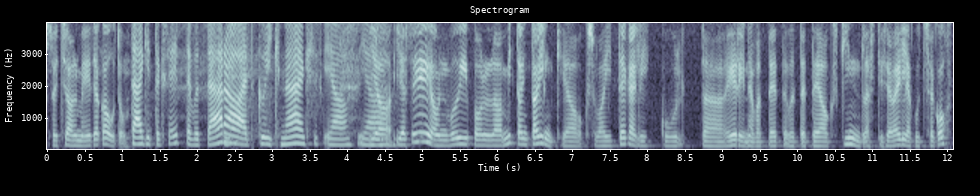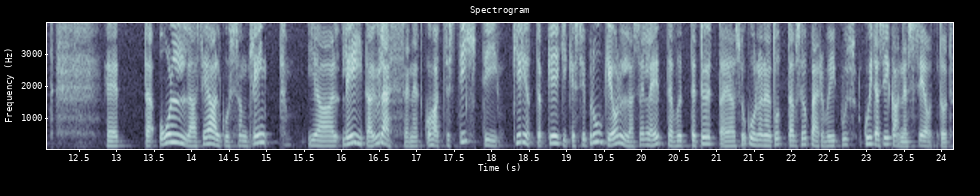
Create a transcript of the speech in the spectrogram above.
sotsiaalmeedia kaudu. räägitakse ettevõtte ära, et kõik näeksid ja, ja ja, ja see on võib-olla mitte ainult Tallinki jaoks, vaid tegelikult äh, erinevate ettevõtete jaoks kindlasti see väljakutse koht, et olla seal, kus on klient, ja leida üles need kohad, sest tihti kirjutab keegi, kes ei pruugi olla selle ettevõtte töötaja, sugulane, tuttav, sõber või kus, kuidas iganes seotud.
